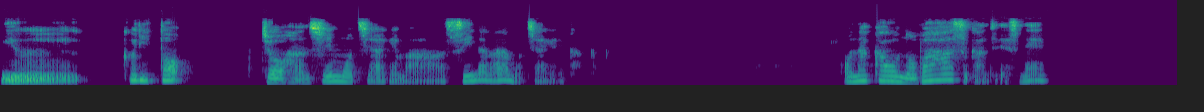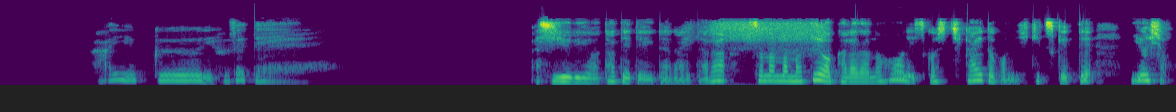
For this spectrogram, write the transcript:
ゆっくりと上半身持ち上げます。吸いながら持ち上げる感覚。お腹を伸ばす感じですね。はい、ゆっくり伏せて。足指を立てていただいたら、そのまま手を体の方に少し近いところに引きつけて、よいしょ。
